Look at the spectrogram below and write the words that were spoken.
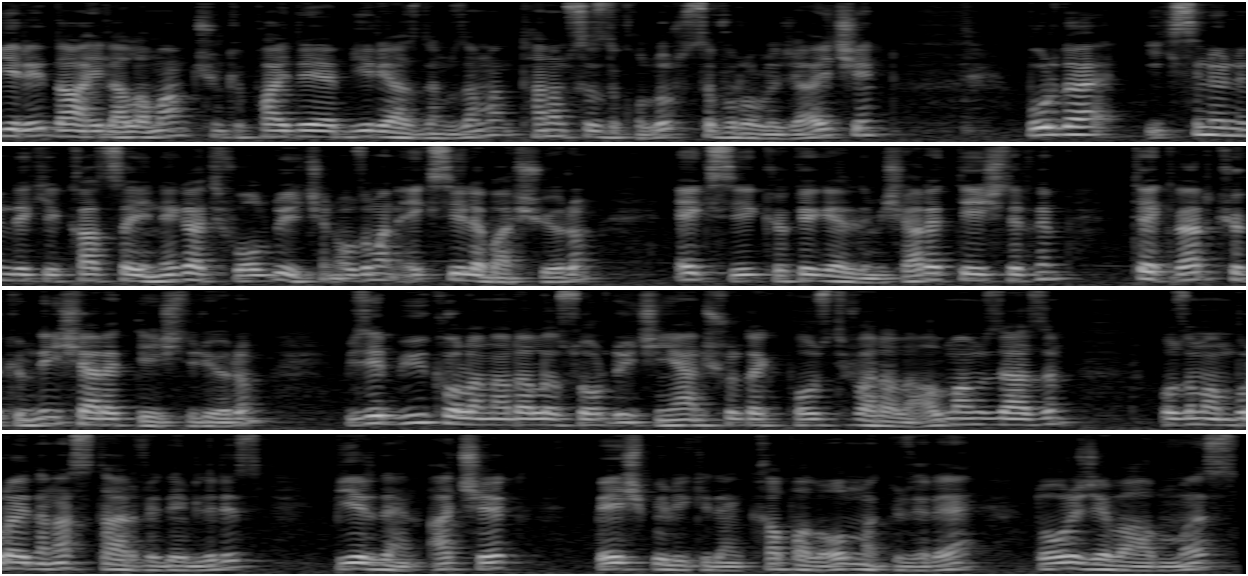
1'i dahil alamam. Çünkü paydaya 1 yazdığım zaman tanımsızlık olur. 0 olacağı için. Burada x'in önündeki katsayı negatif olduğu için o zaman eksiyle başlıyorum. Eksi köke geldim işaret değiştirdim. Tekrar kökümde işaret değiştiriyorum. Bize büyük olan aralığı sorduğu için yani şuradaki pozitif aralığı almamız lazım. O zaman burayı da nasıl tarif edebiliriz? 1'den açık, 5 bölü 2'den kapalı olmak üzere doğru cevabımız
